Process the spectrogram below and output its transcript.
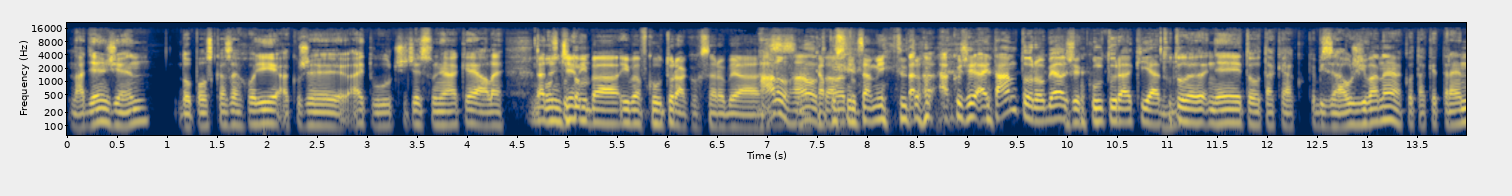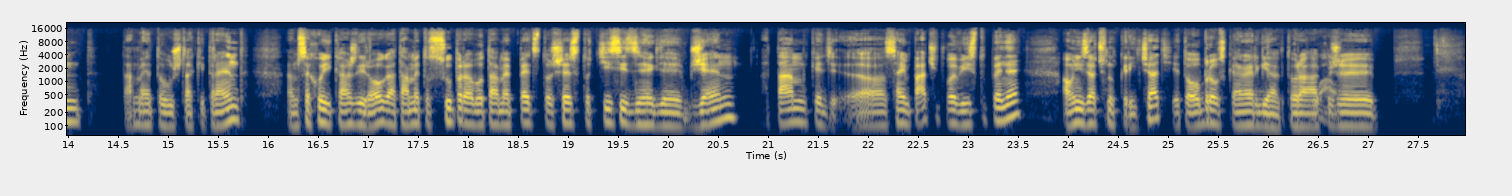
na Deň žien, do Polska sa chodí, akože aj tu určite sú nejaké, ale... Na postupom... iba, iba v kultúrákoch sa robia áno, s áno, kapusnicami. To, ta, akože aj tam to robia, že kultúráky a tuto mm. nie je to také ako keby zaužívané, ako také trend, tam je to už taký trend, tam sa chodí každý rok a tam je to super, lebo tam je 500, 600 tisíc niekde žien a tam, keď uh, sa im páči tvoje vystúpenie a oni začnú kričať, je to obrovská energia, ktorá wow. akože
